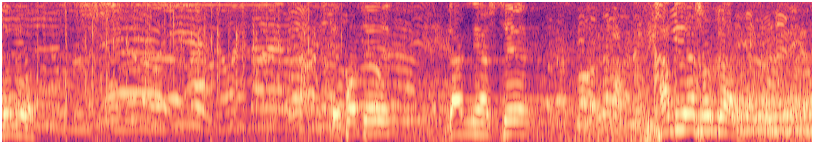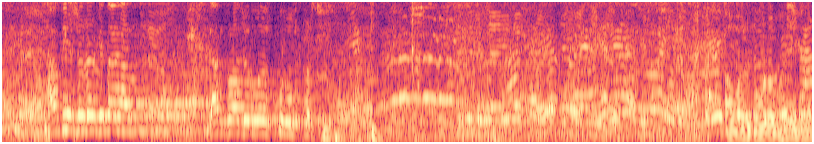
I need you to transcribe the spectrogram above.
ধন্যবাদ। এই পর্যায়ে গান নিয়ে আসছে সাদিয়া সরকার। সাদিয়া সরকারকে তার গান গান করার জন্য অনুরোধ করছি। আমার বড় ভাই এখানে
